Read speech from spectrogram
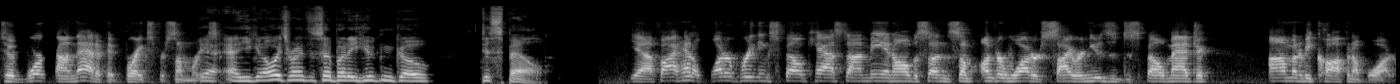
to work on that if it breaks for some reason. Yeah, reason. and you can always run into somebody who can go dispel. Yeah, if I had a water breathing spell cast on me and all of a sudden some underwater siren uses dispel magic, I'm going to be coughing up water.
